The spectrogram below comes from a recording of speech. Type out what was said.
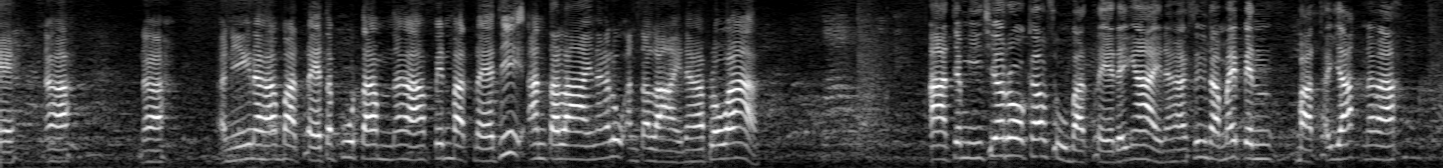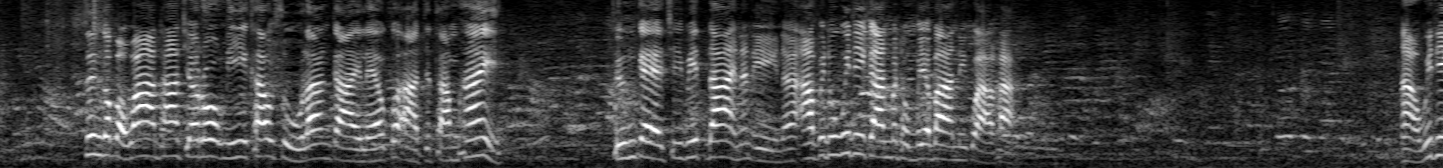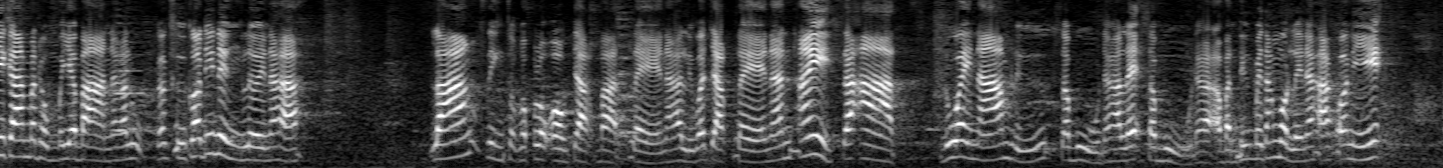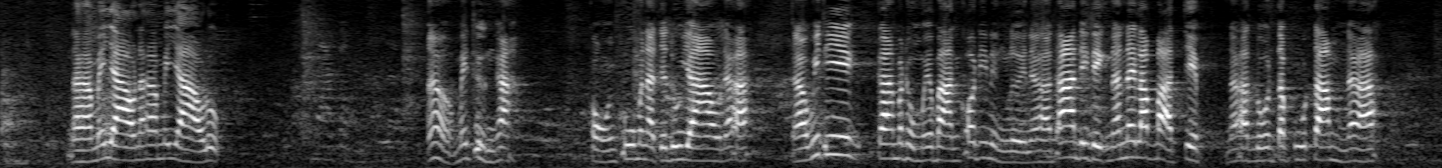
นะคะนะอันนี้นะคะบาดแผลตะปูตำนะคะ เป็นบาดแผลที่อันตรายนะคะลูกอันตรายนะคะเพราะว่า อาจจะมีเชื้อโรคเข้าสู่บาดแผลได้ง่ายนะคะ ซึ่งทำให้เป็นบาดทะยักนะคะ ซึ่งก็บอกว่าถ้าเชื้อโรคนี้เข้าสู่ร่างกายแล้วก็อาจจะทำให้ถึงแก่ชีวิตได้นั่นเองนะเอาไปดูวิธีการปฐมพยาบาลดีกว่าค่ะ อ่าวิธีการปฐมพยาบาลนะคะลูกก็คือข้อที่หนึ่งเลยนะคะ ล้างสิ่งสกปรกออกจากบาดแผลนะคะหรือว่าจากแผลนั้นให้สะอาดด้วยน้ำหรือสบู่นะคะ และสบู่นะคะเอาบันทึกไปทั้งหมดเลยนะคะ ข้อนี้นะคะไม่ยาวนะคะไม่ยาวลูกเออไม่ถึงค่ะ ของคุณครูมันอาจจะดูยาวนะคะนะวิธีการปฐมพยาบาลข้อที่หนึ่งเลยนะคะ ถ้าเด็กๆนั้นได้รับบาดเจ็บนะคะ โดนตะปูตำนะคะ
